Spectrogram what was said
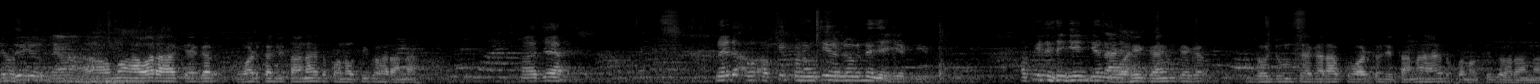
दो जो हाँ। हाँ वहाँ रहा कि अगर वर्ल्ड कप जिताना है तो पनौती को हराना है। अच्छा। नहीं तो अब आपकी पनौती और लोग नहीं जाइए अपनी नहीं ना वही कहेंगे कि अगर दो जून से अगर आपको वर्ल्ड कप जिताना है तो पनौती को हराना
